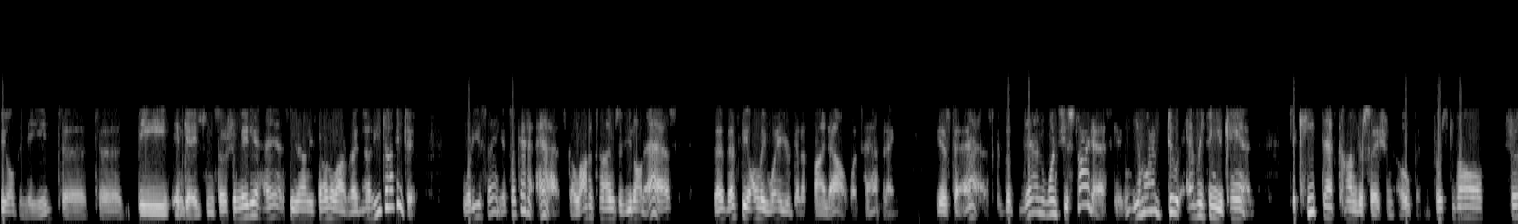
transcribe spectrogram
feel the need to to be engaged in social media. Hey, I see you on your phone a lot right now. Who are you talking to? What are you saying? It's okay to ask. A lot of times if you don't ask, that, that's the only way you're going to find out what's happening is to ask. But then once you start asking, you want to do everything you can to keep that conversation open. First of all, show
